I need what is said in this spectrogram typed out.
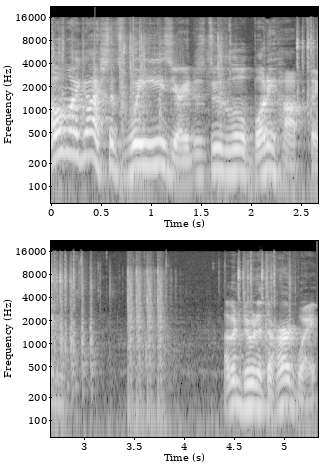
Oh my gosh, that's way easier. I just do the little bunny hop thing. I've been doing it the hard way.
